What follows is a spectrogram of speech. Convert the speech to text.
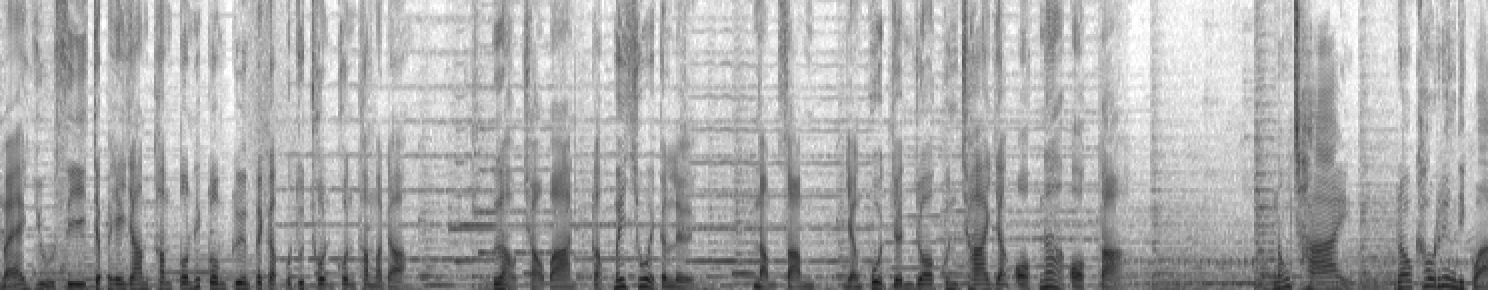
แม้อยู่ซีจะพยายามทำตนให้กลมกลืนไปกับปุถุชนคนธรรมดาเหล่าชาวบ้านกลับไม่ช่วยกันเลยหนำซ้ำยังพูดเยินยอคุณชายอย่างออกหน้าออกตา น้องชาย เราเข้าเรื่องดีกว่า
